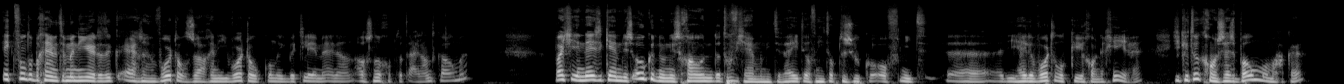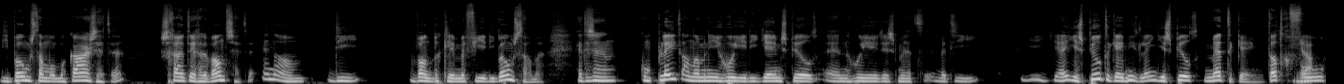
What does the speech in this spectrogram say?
ik vond op een gegeven moment een manier dat ik ergens een wortel zag. En die wortel kon ik beklimmen en dan alsnog op dat eiland komen. Wat je in deze game dus ook kunt doen, is gewoon, dat hoef je helemaal niet te weten of niet op te zoeken. Of niet, eh, die hele wortel kun je gewoon negeren. Je kunt ook gewoon zes bomen omhakken, die boomstammen op elkaar zetten, schuin tegen de wand zetten. En dan die wand beklimmen via die boomstammen. Het is een compleet andere manier hoe je die game speelt. En hoe je dus met, met die. Je, je- je speelt de game niet alleen, je speelt met de game. Dat gevoel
